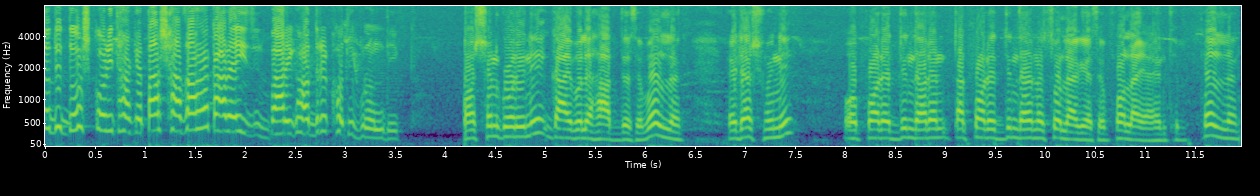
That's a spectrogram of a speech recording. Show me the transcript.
যদি দোষ করি থাকে, তার সাজা হোক আর এই বাড়ি ঘরের ক্ষতিপূরণ দিক। ধর্ষণ করিনি, গায়ে বলে হাত দিয়েছে, বুঝলেন? এটা শুনি, ও পরের দিন ধরেন, তার পরের দিন ধরেন ও চলে গেছে পলাই আহেন থেকে, বুঝলেন?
